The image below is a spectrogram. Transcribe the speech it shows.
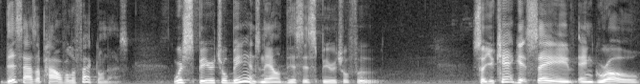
This has a powerful effect on us. We're spiritual beings now. This is spiritual food. So you can't get saved and grow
